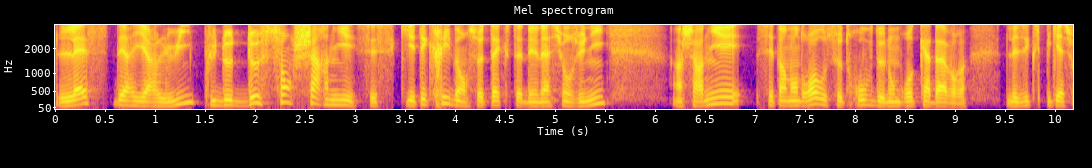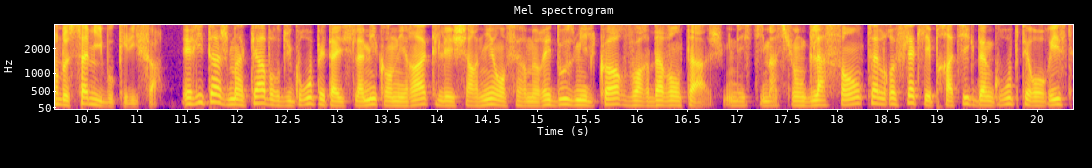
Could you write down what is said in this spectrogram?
laisse derrière lui plus de 200 charniers. C'est ce qui est écrit dans ce texte des Nations Unies. Un charnier, c'est un endroit où se trouvent de nombreux cadavres. Les explications de Sami Boukhelifa. Héritage macabre du groupe État islamique en Irak, les charniers enfermeraient 12 000 corps, voire davantage. Une estimation glaçante, elle reflète les pratiques d'un groupe terroriste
